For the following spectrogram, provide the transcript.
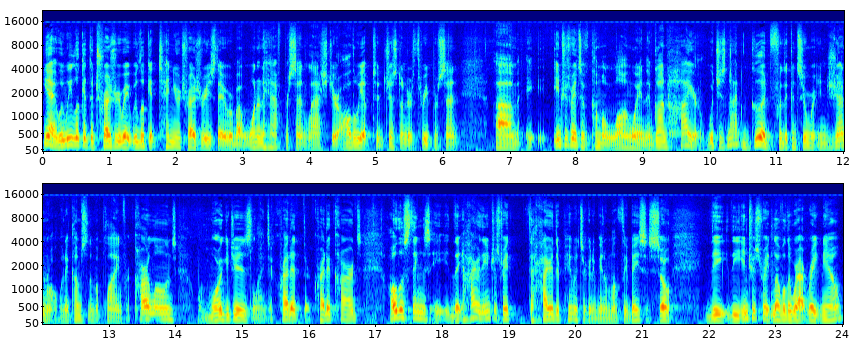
Yeah, when we look at the treasury rate, we look at 10 year treasuries, they were about 1.5% last year, all the way up to just under 3%. Um, interest rates have come a long way and they've gone higher, which is not good for the consumer in general when it comes to them applying for car loans or mortgages, lines of credit, their credit cards. All those things, the higher the interest rate, the higher their payments are going to be on a monthly basis. So the, the interest rate level that we're at right now,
